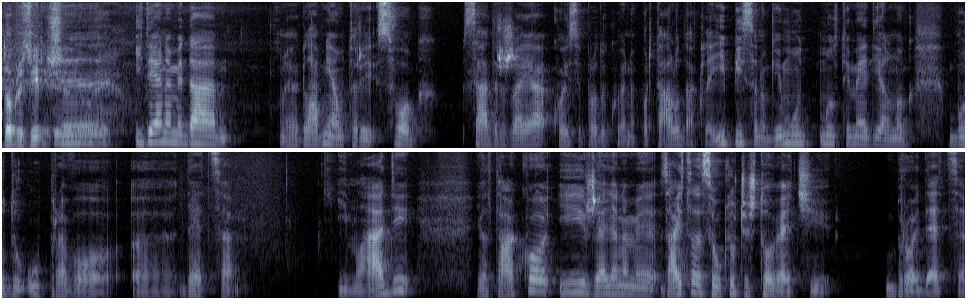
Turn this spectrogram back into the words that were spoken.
Dobro, izviniš. E, ovaj. Ideja nam je da e, glavni autori svog sadržaja koji se produkuje na portalu, dakle i pisanog i multimedijalnog, budu upravo e, deca i mladi, jel tako? I želja nam je zaista da se uključi što veći broj dece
